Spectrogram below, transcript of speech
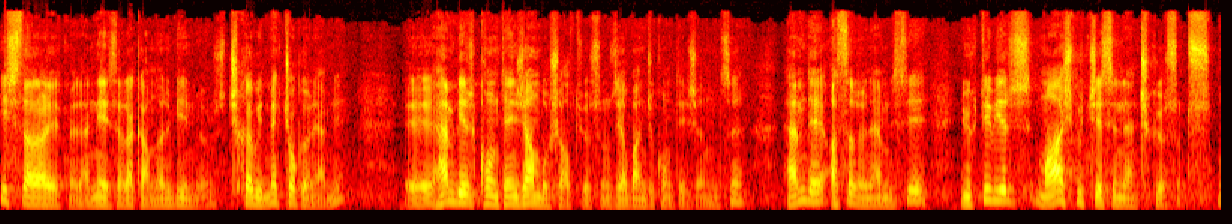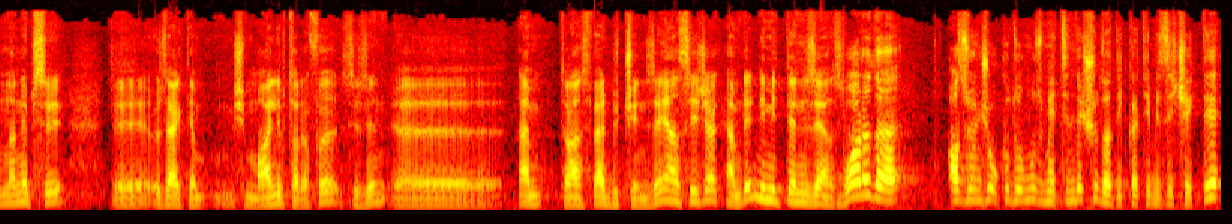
hiç zarar etmeden neyse rakamları bilmiyoruz. Çıkabilmek çok önemli. E, hem bir kontenjan boşaltıyorsunuz, yabancı kontenjanınızı. Hem de asıl önemlisi yüklü bir maaş bütçesinden çıkıyorsunuz. Bunların hepsi e, özellikle şimdi mali tarafı sizin e, hem transfer bütçenize yansıyacak hem de limitlerinize yansıyacak. Bu arada az önce okuduğumuz metinde şu da dikkatimizi çekti.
